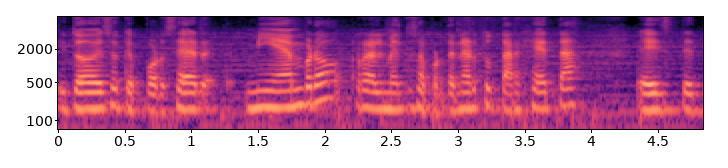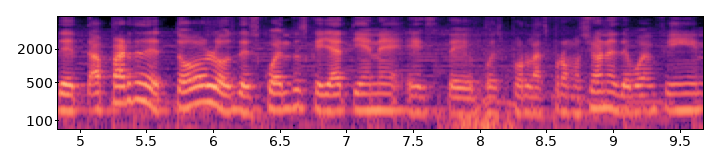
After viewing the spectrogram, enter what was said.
y todo eso que por ser miembro, realmente, o sea, por tener tu tarjeta, este, de, aparte de todos los descuentos que ya tiene, este, pues por las promociones de Buen Fin,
